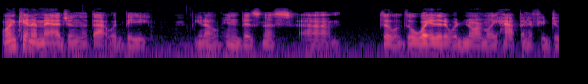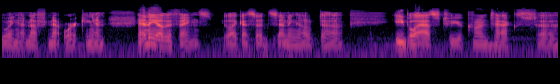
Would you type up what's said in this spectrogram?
one can imagine that that would be, you know, in business, um, the the way that it would normally happen if you're doing enough networking and and the other things, like I said, sending out uh, e-blasts to your contacts uh,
